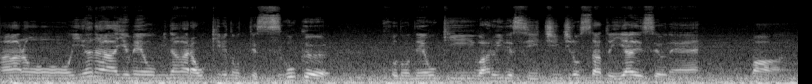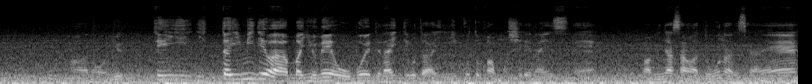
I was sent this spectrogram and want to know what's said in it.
あのー嫌な夢を見ながら起きるのってすごくこの寝起き悪いですし一日のスタート嫌ですよね。まああの言っていった意味では、まあ、夢を覚えてないってことはいいことかもしれないですね、まあ、皆さんはどうなんですかね。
